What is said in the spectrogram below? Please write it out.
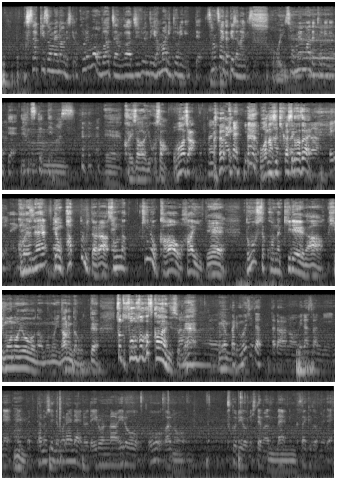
草木染めなんですけどこれもおばあちゃんが自分で山に取りに行って山菜だけじゃないんですよすごいね。染めまで取りに行って作ってます。えー、貝沢由子さんおばあちゃんはい。は いお話聞かせてください。はいこれね、でもパッと見たら、そんな木の皮を剥いで、どうしてこんな綺麗な紐のようなものになるんだろうって、ちょっと想像がつかないんですよね。やっぱり無地だったらあの皆さんにね、うんやっぱり楽しんでもらえないのでいろんな色をあの作るようにしてますね、草木染めで、はい。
